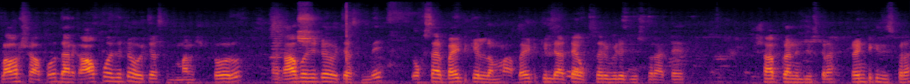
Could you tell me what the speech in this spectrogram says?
ఫ్లవర్ షాప్ దానికి ఆపోజిటే వచ్చేస్తుంది మన స్టోరు దానికి ఆపోజిటే వచ్చేస్తుంది. ఒకసారి బయటకు వెళ్ళమ్మా. బయటకు వెళ్ళి అట్టే ఒకసారి వీడియో తీసుకురా అట్టే. షాప్ కానీ తీసుకురా ఫ్రంట్కి తీసుకురా.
